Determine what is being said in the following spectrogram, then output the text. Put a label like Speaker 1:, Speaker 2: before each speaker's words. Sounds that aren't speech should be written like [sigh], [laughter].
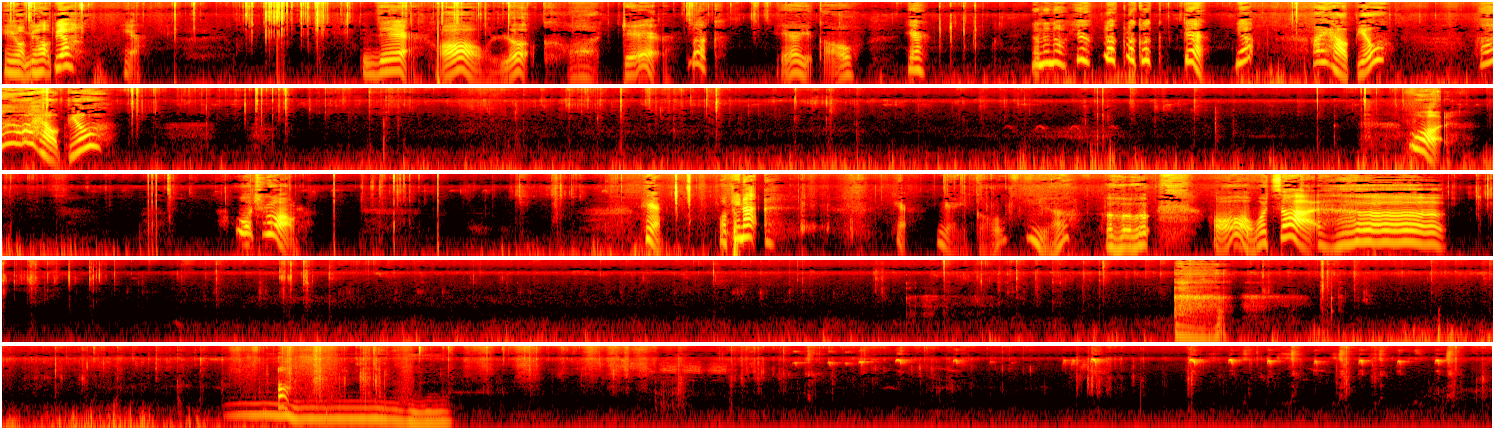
Speaker 1: Here, you want me to help you? Here. There. Oh, look. Oh, there. Look. There you go. Here. No, no, no. Here. Look, look, look. There. Yeah. I help you. I'll help you. What? What's wrong? Here. Want peanut? Here. There you go. Yeah. [laughs] oh, what's that? [laughs] Oh.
